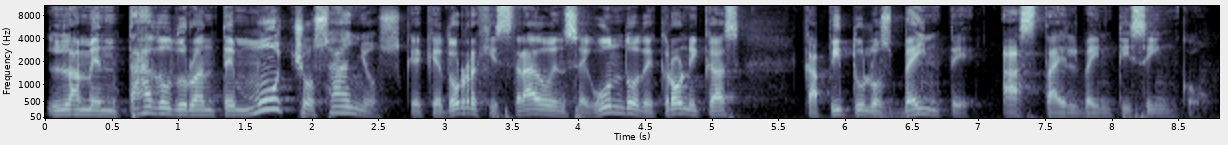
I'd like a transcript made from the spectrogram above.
lamentado durante muchos años que quedó registrado en segundo de Crónicas capítulos 20 hasta el 25.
